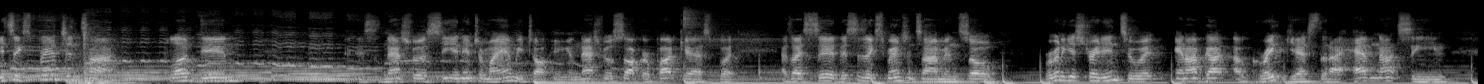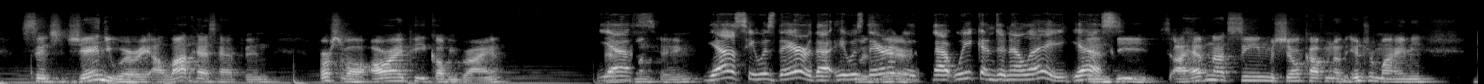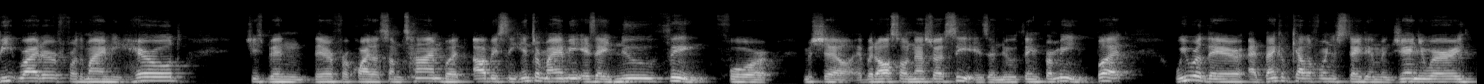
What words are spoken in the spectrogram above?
It's expansion time. Plugged in. This is Nashville SC and Inter Miami talking, a Nashville soccer podcast. But as I said, this is expansion time. And so we're going to get straight into it. And I've got a great guest that I have not seen since January. A lot has happened. First of all, RIP Kobe Bryant. That's yes. one thing. Yes, he was there. That he was, he was there, there, that weekend in LA. Yes. Indeed. I have not seen Michelle Kaufman of the Inter Miami beat writer for the Miami Herald. She's been there for quite a, some time, but obviously Inter Miami is a new thing for Michelle, but also Nashville SC is a new thing for me. But we were there at Bank of California Stadium in January.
